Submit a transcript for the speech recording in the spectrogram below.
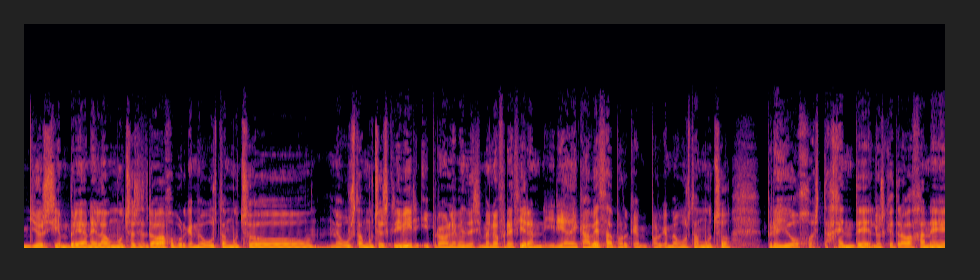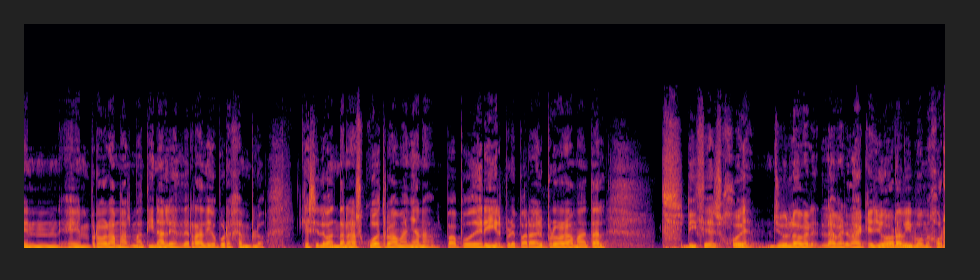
yo siempre he anhelado mucho ese trabajo porque me gusta mucho me gusta mucho escribir y probablemente si me lo ofrecieran iría de cabeza porque, porque me gusta mucho, pero yo, ojo, esta gente, los que trabajan en, en programas matinales de radio, por ejemplo, que se levantan a las 4 de la mañana para poder ir, preparar el programa tal, dices, joder, yo la, ver- la verdad que yo ahora vivo mejor.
